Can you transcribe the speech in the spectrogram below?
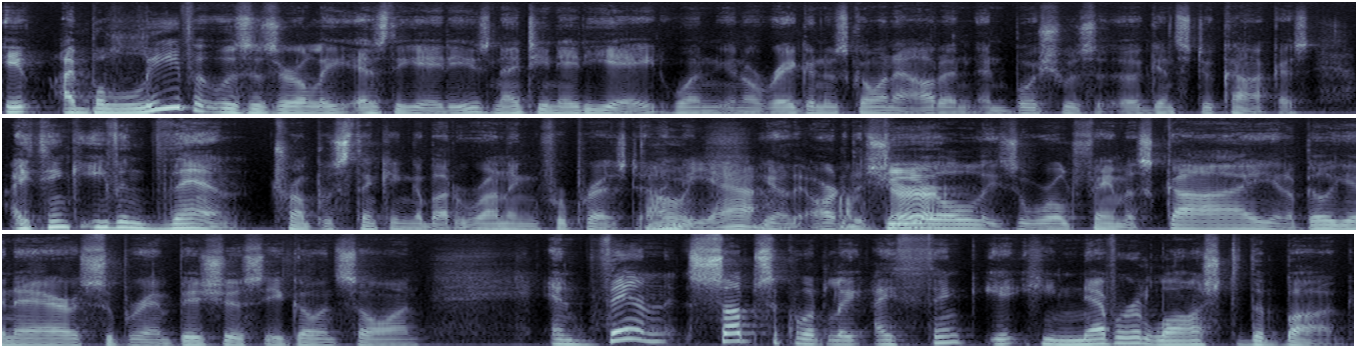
it, I believe it was as early as the 80s, 1988, when you know Reagan was going out and, and Bush was against Dukakis. I think even then Trump was thinking about running for president. I Oh, mean, yeah. you know the art of I'm the sure. deal. He's a world famous guy, you know, billionaire, super ambitious, ego, and so on. And then subsequently, I think it, he never lost the bug.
